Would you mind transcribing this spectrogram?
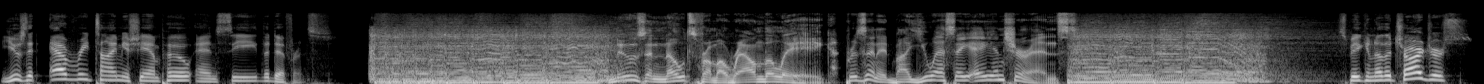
Use it every time you shampoo and see the difference. News and notes from around the league. Presented by USAA Insurance. Speaking of the Chargers,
